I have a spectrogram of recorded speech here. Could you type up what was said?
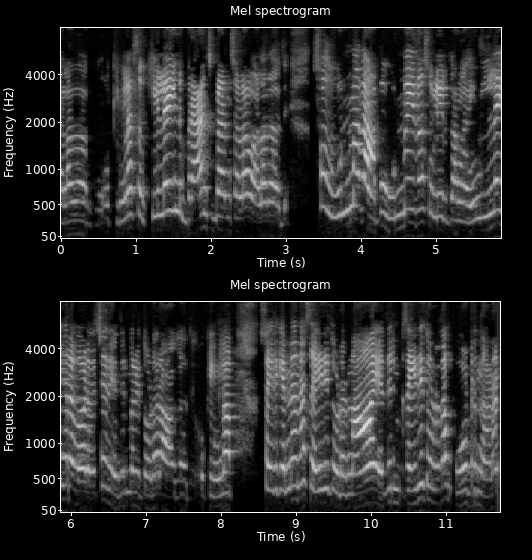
இலை தான் இருக்கும். ஓகேங்களா ஸோ கிளைன்னு பிரான்ச் பிரான்ச் எல்லாம் வளராது. ஸோ அது உண்மைதான். அப்போ உண்மைதான் சொல்லியிருக்காங்க. இல்லைங்கிற வேர்டை வச்சு அது எதிர்மறை தொடர் ஆகாது. ஓகேங்களா ஸோ இதுக்கு என்னன்னா செய்தி தொடர். நான் எதிர் செய்தி தொடர் தான் போட்டிருந்தேன். ஆனா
